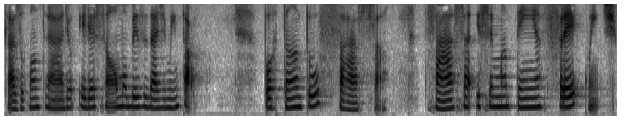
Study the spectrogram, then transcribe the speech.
caso contrário, ele é só uma obesidade mental. Portanto, faça. Faça e se mantenha frequente.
